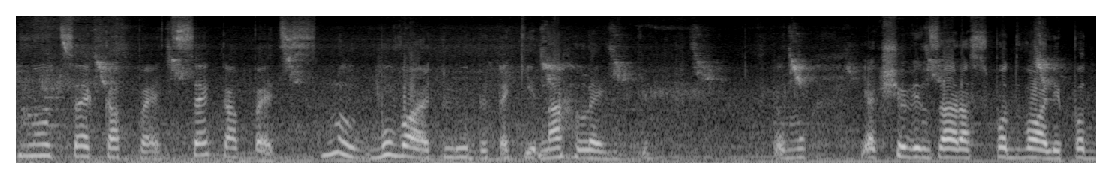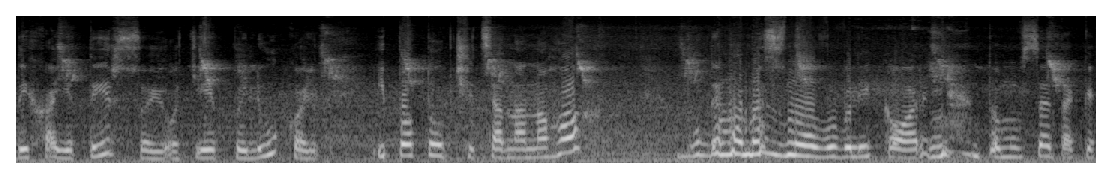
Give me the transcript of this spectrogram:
ну це капець, це капець. Ну, бувають люди такі нагленькі. Тому якщо він зараз в подвалі подихає тирсою, отією пилюкою, і потопчеться на ногах, будемо ми знову в лікарні. Тому все-таки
